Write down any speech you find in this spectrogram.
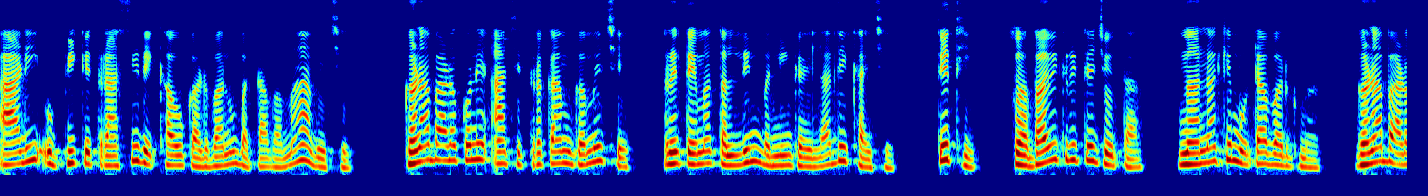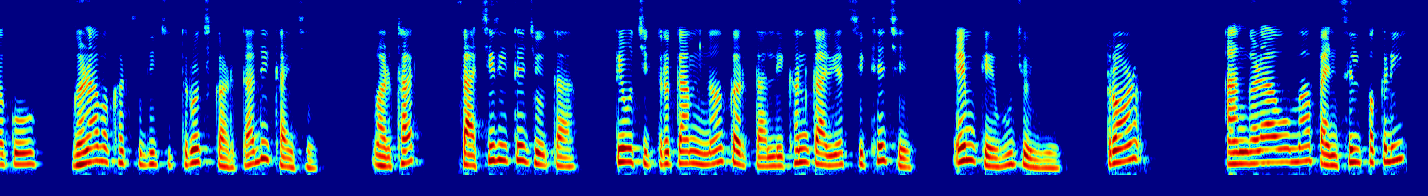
આડી, ઊભી કે ત્રાસી રેખાઓ કાઢવાનું બતાવવામાં આવે છે. ઘણા બાળકોને આ ચિત્રકામ ગમે છે અને તેમાં તલ્લીન બની ગયેલા દેખાય છે. તેથી, સ્વાભાવિક રીતે જોતા, નાના કે મોટા વર્ગમાં, ઘણા બાળકો ઘણા વખત સુધી ચિત્રો જ કાઢતા દેખાય છે. અર્થાત, સાચી રીતે જોતા, તેઓ ચિત્રકામ ન કરતા લેખન કાર્ય શીખે છે એમ કહેવું જોઈએ. ત્રણ, આંગળાઓમાં પેન્સિલ પકડી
